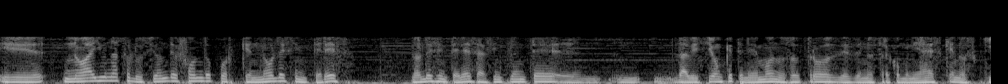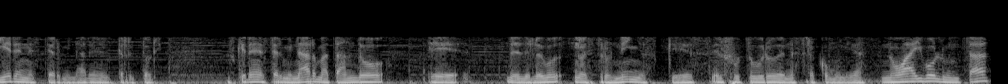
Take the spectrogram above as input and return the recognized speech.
Eh, no hay una solución de fondo porque no les interesa no les interesa, simplemente eh, la visión que tenemos nosotros desde nuestra comunidad es que nos quieren exterminar en el territorio. Nos quieren exterminar matando eh, desde luego nuestros niños, que es el futuro de nuestra comunidad. No hay voluntad,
